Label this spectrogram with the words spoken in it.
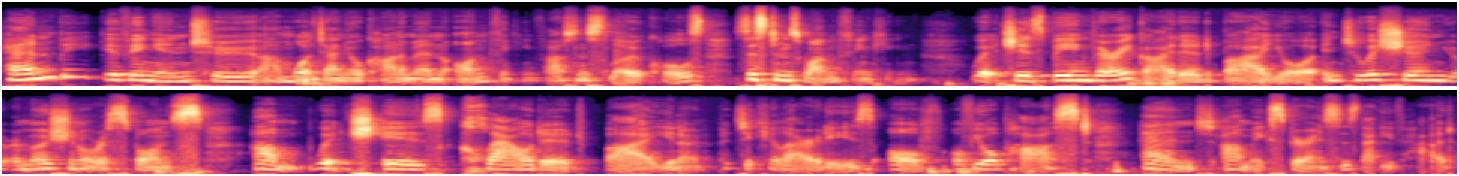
can be giving into um, what Daniel Kahneman on Thinking Fast and Slow calls systems one thinking, which is being very guided by your intuition, your emotional response, um, which is clouded by you know particularities of, of your past and um, experiences that you've had.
